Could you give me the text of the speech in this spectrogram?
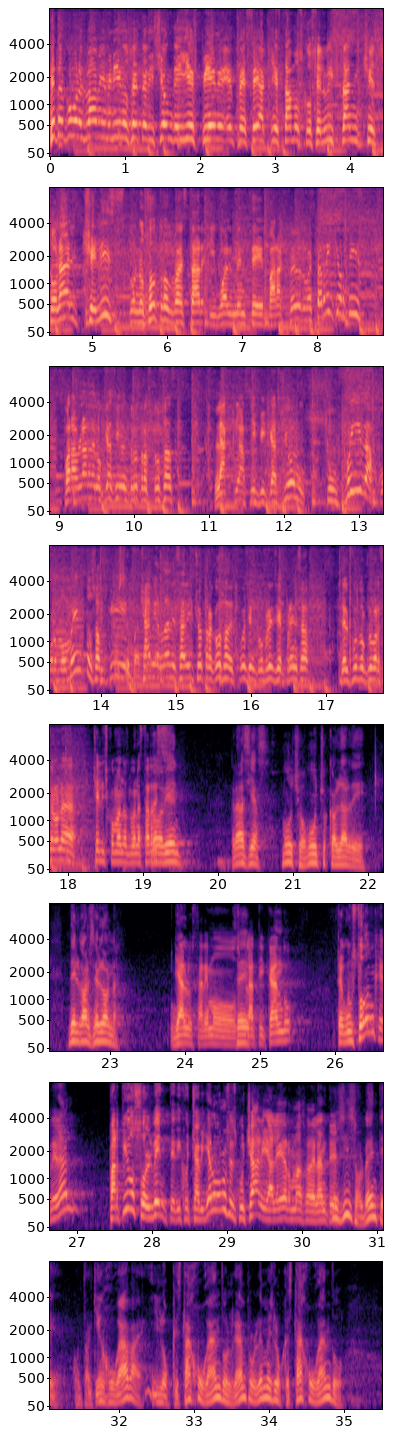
¿Qué tal? ¿Cómo les va? Bienvenidos a esta edición de ESPN FC. Aquí estamos José Luis Sánchez Solal, Chelis. Con nosotros va a estar igualmente Barack Feber, va a estar Ricky Ortiz para hablar de lo que ha sido, entre otras cosas, la clasificación sufrida por momentos, aunque Xavi Hernández ha dicho otra cosa después en conferencia de prensa del Fútbol Club Barcelona. Chelis, ¿cómo andas? Buenas tardes. Todo bien, gracias. Mucho, mucho que hablar de, del Barcelona. Ya lo estaremos Sí. platicando. ¿Te gustó en general? Partido solvente, dijo Xavi. Ya lo vamos a escuchar y a leer más adelante. Pues sí, solvente. ¿Contra quién jugaba? Y lo que está jugando. El gran problema es lo que está jugando.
